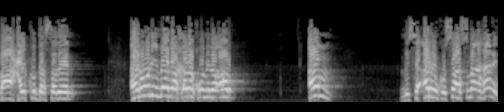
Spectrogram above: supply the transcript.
Baacay ku darsadeen. Aruni maada khalaquu min alard? Am mise arrinku saas ma ahane?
